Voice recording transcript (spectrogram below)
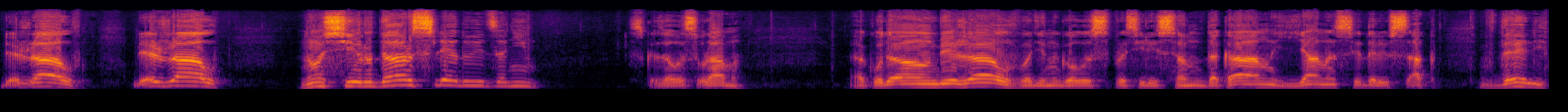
«Бежал! Бежал! Но Сирдар следует за ним!» — сказала Сурама. «А куда он бежал?» — в один голос спросили Сандакан, Янос и Далюсак. «В Дели,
